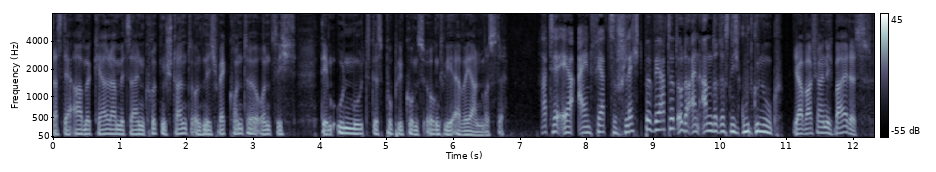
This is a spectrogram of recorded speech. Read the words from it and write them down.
dass der arme Kerl da mit seinen Krücken stand und nicht weg konnte und sich dem Unmut des Publikums irgendwie erwehren musste. Hatte er ein Pferd zu schlecht bewertet oder ein anderes nicht gut genug? Ja, wahrscheinlich beides.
